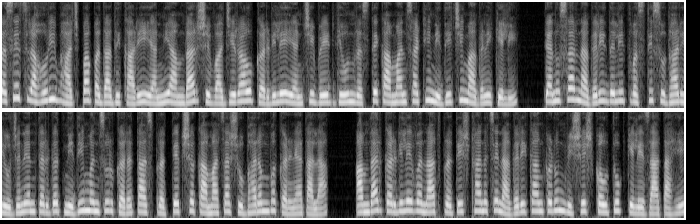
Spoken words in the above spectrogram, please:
तसेच राहुरी भाजपा पदाधिकारी यांनी आमदार शिवाजीराव कर्डिले यांची भेट घेऊन रस्ते कामांसाठी निधीची मागणी केली. त्यानुसार नागरी दलित वस्ती सुधार योजनेअंतर्गत निधी मंजूर करत आज प्रत्यक्ष कामाचा शुभारंभ करण्यात आला. आमदार कर्डिले व नाथ प्रतिष्ठानचे नागरिकांकडून विशेष कौतुक केले जात आहे.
